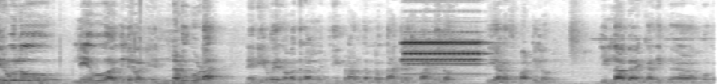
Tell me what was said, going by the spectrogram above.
ఎరువులు లేవు అవి లేవు ఎన్నడూ కూడా నేను ఇరవై సంవత్సరాల నుంచి ఈ ప్రాంతంలో కాంగ్రెస్ పార్టీలో టీఆర్ఎస్ పార్టీలో జిల్లా బ్యాంక్ అధిక ఒక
